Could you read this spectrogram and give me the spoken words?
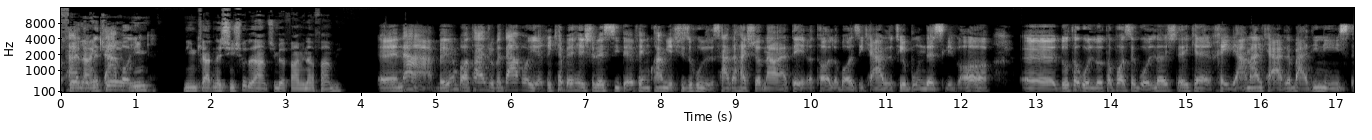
تجربه دقایق. نیم, نیم کرد نشین شده همچین بفهمی نفهمی. نه ببین با تجربه دقایقی که بهش رسیده فکر کنم یه چیزی حدود 180 90 دقیقه تا حالا بازی کرده توی بوندسلیگا. دو تا گل دو تا پاس گل داشته که خیلی عمل کرده بعدی نیست.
